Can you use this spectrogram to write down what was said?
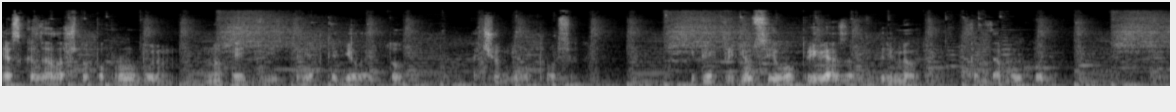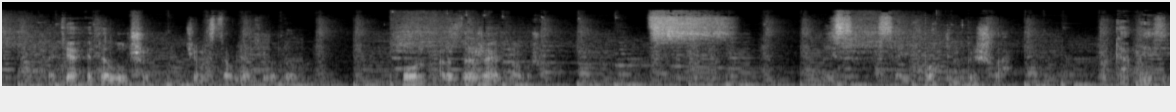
Я сказала, что попробуем, но Эдди редко делает то, о чем его просят. Теперь придется его привязывать к гримерной, когда мы уходим. Хотя это лучше, чем оставлять его дома. Он раздражает бабушку. Тссс. Мисс Сайботтем пришла. Пока, Мэйзи.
